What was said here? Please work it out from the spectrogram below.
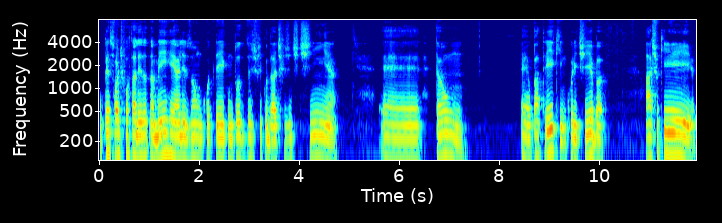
O pessoal de Fortaleza também realizou um coteio com todas as dificuldades que a gente tinha. É, então, é, o Patrick, em Curitiba, acho que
